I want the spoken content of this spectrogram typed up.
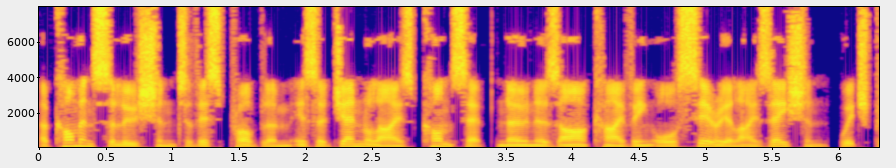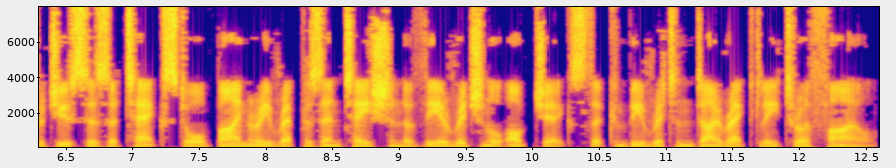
A common solution to this problem is a generalized concept known as archiving or serialization, which produces a text or binary representation of the original objects that can be written directly to a file.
